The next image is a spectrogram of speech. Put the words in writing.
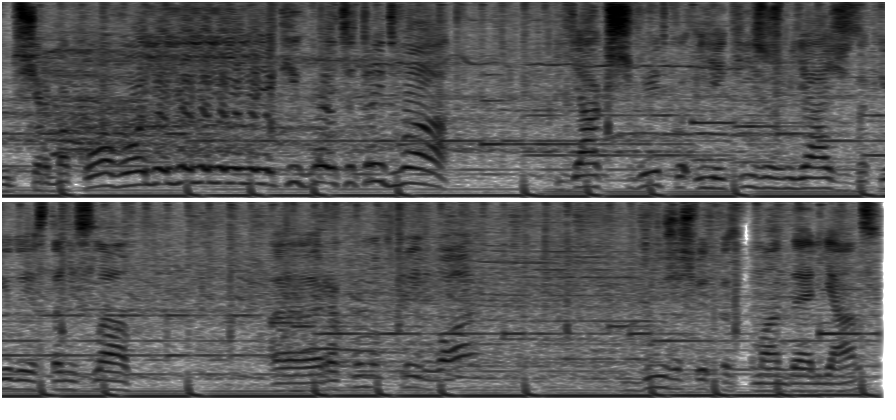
Тут Щербаков. Ой-ой-ой-ой-ой, який гол! Це 3-2! Як швидко і який же ж м'яч закидує Станіслав. Е, рахунок 3-2. Дуже швидко з команди Альянс.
